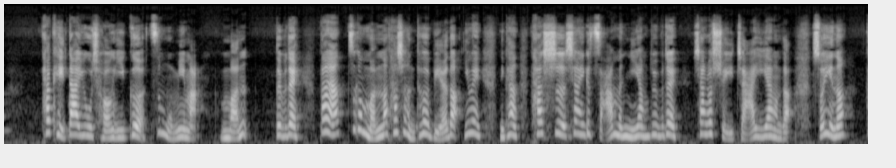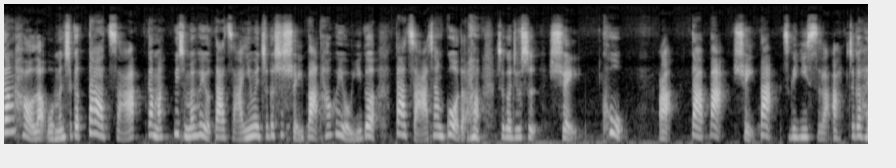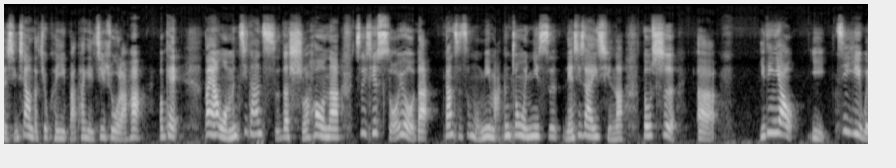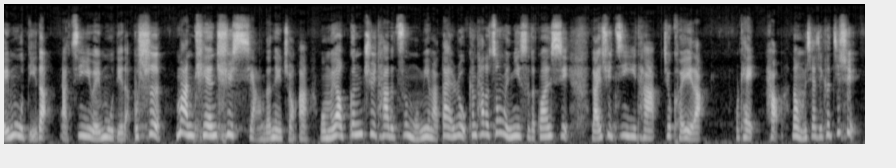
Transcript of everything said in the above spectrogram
它可以代入成一个字母密码门，对不对？当然这个门呢它是很特别的，因为你看它是像一个闸门一样，对不对？像个水闸一样的，所以呢刚好了，我们这个大闸干嘛？为什么会有大闸？因为这个是水坝，它会有一个大闸这样过的哈，这个就是水库。啊，大坝、水坝这个意思了啊，这个很形象的就可以把它给记住了哈。OK，当然我们记单词的时候呢，这些所有的单词字母密码跟中文意思联系在一起呢，都是呃一定要以记忆为目的的啊，记忆为目的的，不是漫天去想的那种啊。我们要根据它的字母密码代入，跟它的中文意思的关系来去记忆它就可以了。OK，好，那我们下节课继续。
